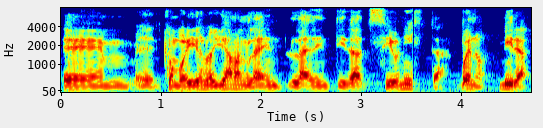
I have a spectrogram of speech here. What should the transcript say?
Em, eh, como ellos lo llaman, la, la identidad sionista. Bueno, mira,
